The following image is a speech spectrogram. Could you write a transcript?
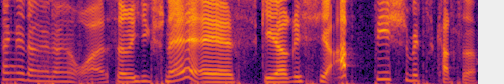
Danke, danke, danke. Oh, ist ja richtig schnell, ey. Es geht ja richtig ab wie Schmitz Katze.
